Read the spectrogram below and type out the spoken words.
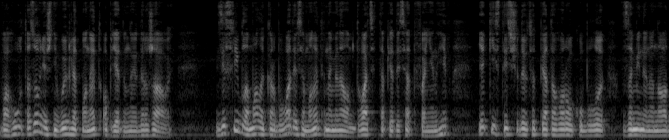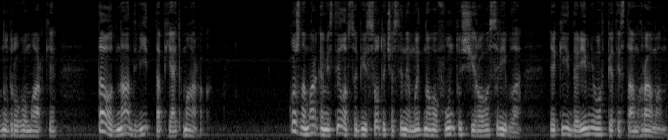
вагу та зовнішній вигляд монет об'єднаної держави. Зі срібла мали карбуватися монети номіналом 20 та 50 фенінгів, які з 1905 року було замінено на одну другу марки, та 1, 2 та 5 марок. Кожна марка містила в собі соту частини митного фунту щирого срібла, який дорівнював 500 грамам,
